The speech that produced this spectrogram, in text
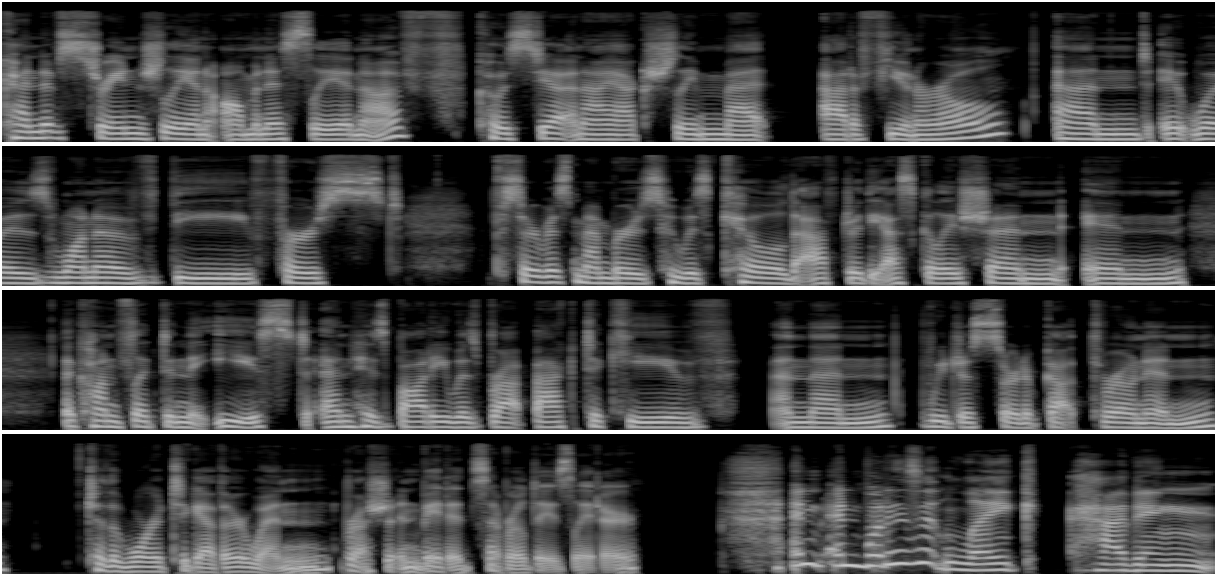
kind of strangely and ominously enough, Kostya and I actually met at a funeral, and it was one of the first service members who was killed after the escalation in the conflict in the east, and his body was brought back to Kiev, and then we just sort of got thrown in to the war together when Russia invaded several days later. And and what is it like having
